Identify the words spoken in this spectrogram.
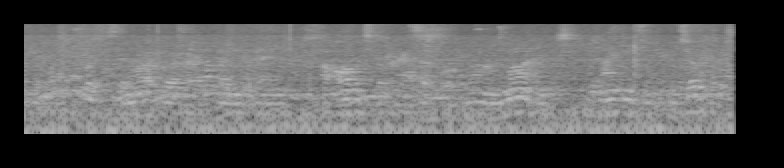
teaching first the Marco and, and uh, all this very successful one-on-one, the 19th century conservatives,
